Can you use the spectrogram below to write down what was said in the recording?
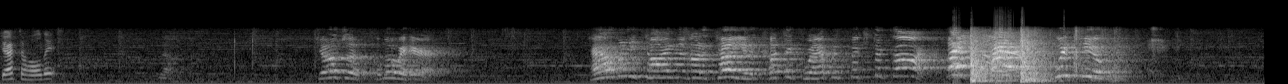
Do I have to hold it? No. Joseph, come over here.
